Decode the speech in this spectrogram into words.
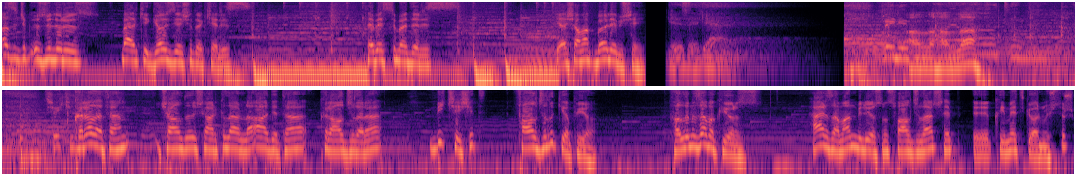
Azıcık üzülürüz. Belki gözyaşı dökeriz. Tebessüm ederiz. Yaşamak böyle bir şey. Gezegen. Allah Allah. Kral FM çaldığı şarkılarla adeta kralcılara bir çeşit falcılık yapıyor. Falınıza bakıyoruz. Her zaman biliyorsunuz falcılar hep e, kıymet görmüştür.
